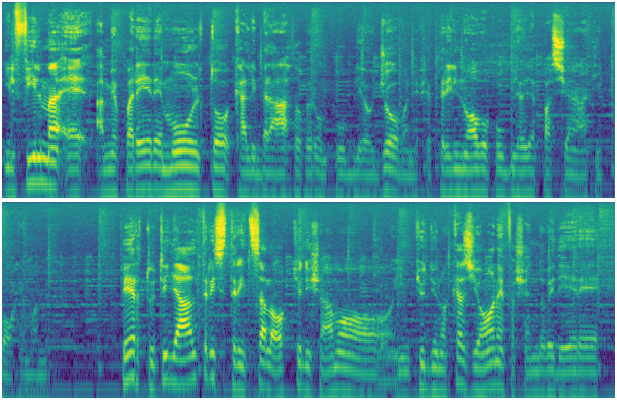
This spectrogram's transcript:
il film è a mio parere molto calibrato per un pubblico giovane cioè per il nuovo pubblico di appassionati Pokémon. Per tutti gli altri strizza l'occhio diciamo in più di un'occasione facendo vedere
